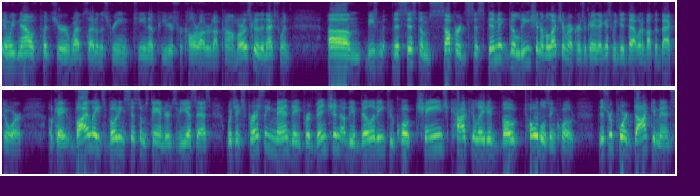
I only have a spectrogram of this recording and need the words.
and we now have put your website on the screen, tinapetersforcolorado.com. All right, let's go to the next one. Um, these the system suffered systemic deletion of election records. Okay, I guess we did that one about the back door. Okay, violates voting system standards (VSS), which expressly mandate prevention of the ability to quote change calculated vote totals. in quote. This report documents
